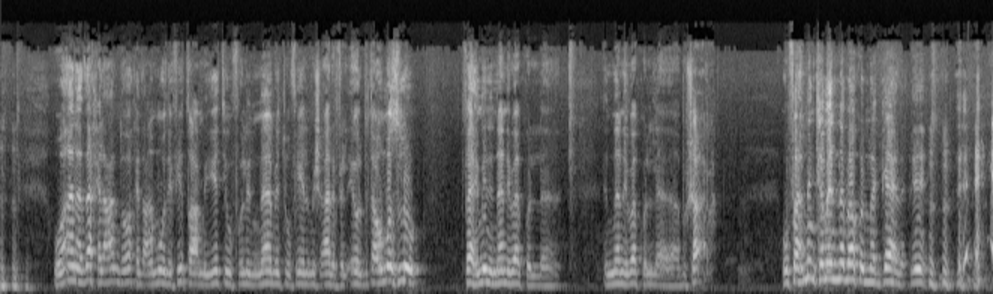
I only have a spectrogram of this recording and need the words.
وأنا داخل عنده واخد عمودي فيه طعميتي وفول النابت وفيه مش عارف الايه والبتاع ومظلوم. فاهمين إنني باكل إنني باكل أبو شقره وفاهمين كمان ان أنا باكل مجانا؟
